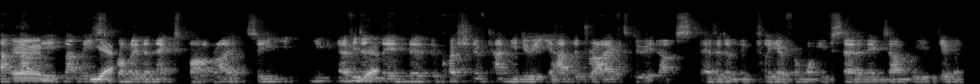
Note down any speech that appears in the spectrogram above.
that, that, um, leads, that leads yeah. to probably the next part, right? So you, you evidently yeah. the, the question of can you do it, you had the drive to do it. That's evidently clear from what you've said and the example you've given.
